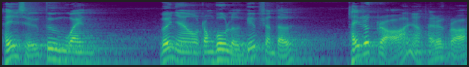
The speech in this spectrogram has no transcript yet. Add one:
thấy sự tương quan với nhau trong vô lượng kiếp sanh tử. Thấy rất rõ nha thấy rất rõ.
